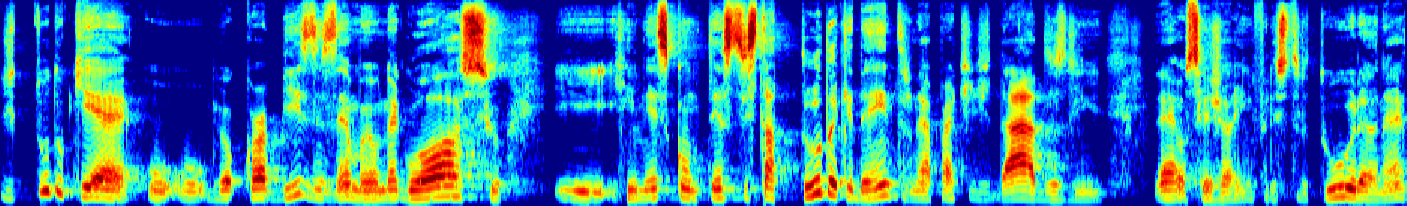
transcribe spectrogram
de tudo que é o, o meu core business, né, o meu negócio, e, e, nesse contexto está tudo aqui dentro, né, a parte de dados, de, né, ou seja, infraestrutura, né,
